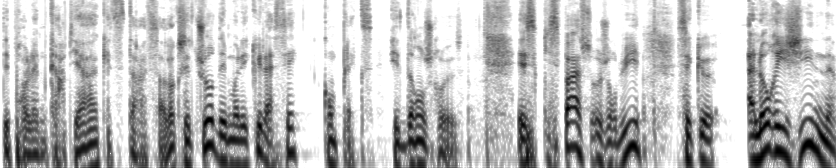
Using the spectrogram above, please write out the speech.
des problèmes cardiaques, etc. etc. Donc c'est toujours des molécules assez complexes et dangereuses. Et ce qui se passe aujourd'hui, c'est que à l'origine,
